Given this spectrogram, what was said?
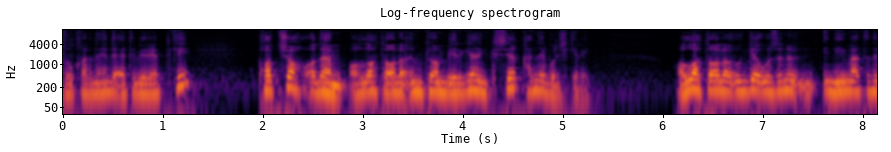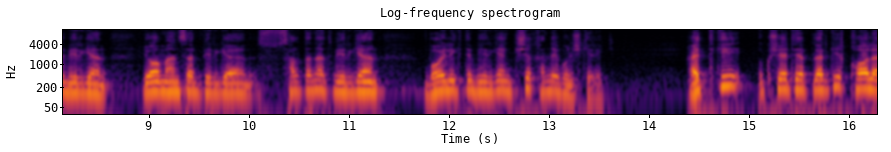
zulqarnaynda aytib beryaptiki podshoh odam alloh taolo imkon bergan kishi qanday bo'lishi kerak? Alloh taolo unga o'zini ne'matini bergan yo mansab bergan saltanat bergan boylikni bergan kishi qanday bo'lishi kerak? Aytdiki u kishi aytyaptilarki qola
